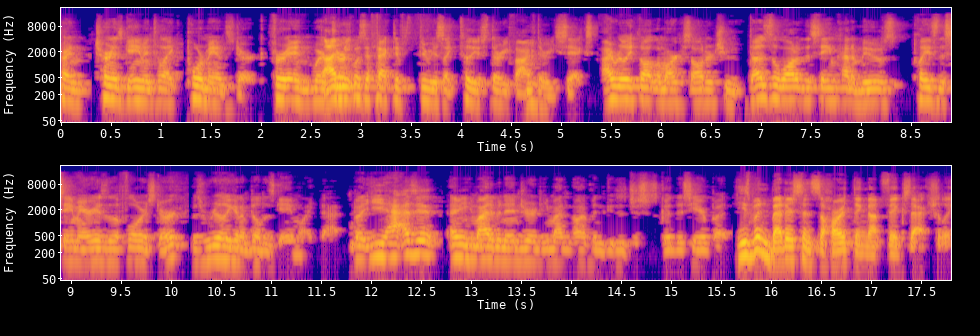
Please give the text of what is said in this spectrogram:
try and turn his game into like poor man's Dirk. For and where I Dirk mean- was effective through his like till he was 35, Mhm. 36. I really thought Lamarcus Aldridge, who does a lot of the same kind of moves, plays the same areas of the floor as Dirk, was really going to build his game like that. But he hasn't. I mean, he might have been injured. He might not have been just as good this year. But He's been better since the heart thing got fixed. Actually,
